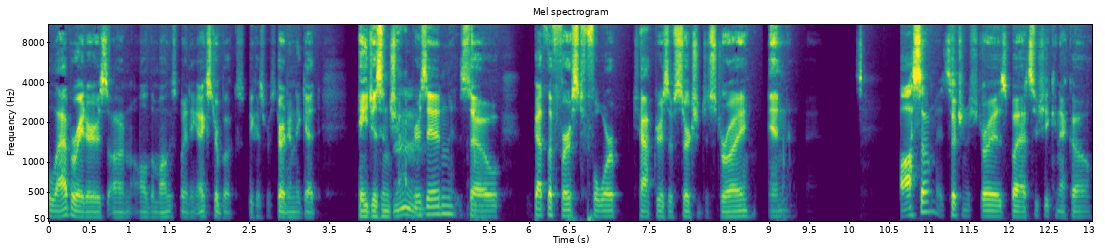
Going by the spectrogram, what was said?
collaborators on all the Mangasplaining extra books because we're starting to get pages and chapters mm. in. So we've got the first four chapters of Search and Destroy in. Awesome. It's Search and Destroy is by Atsushi Kaneko.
